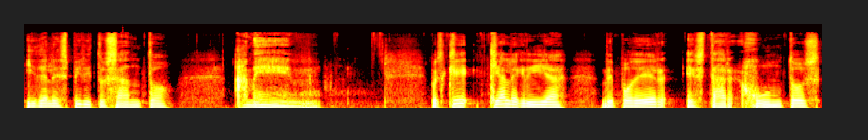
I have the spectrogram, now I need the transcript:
y del Espíritu Santo. Amén. Pues qué, qué alegría de poder estar juntos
